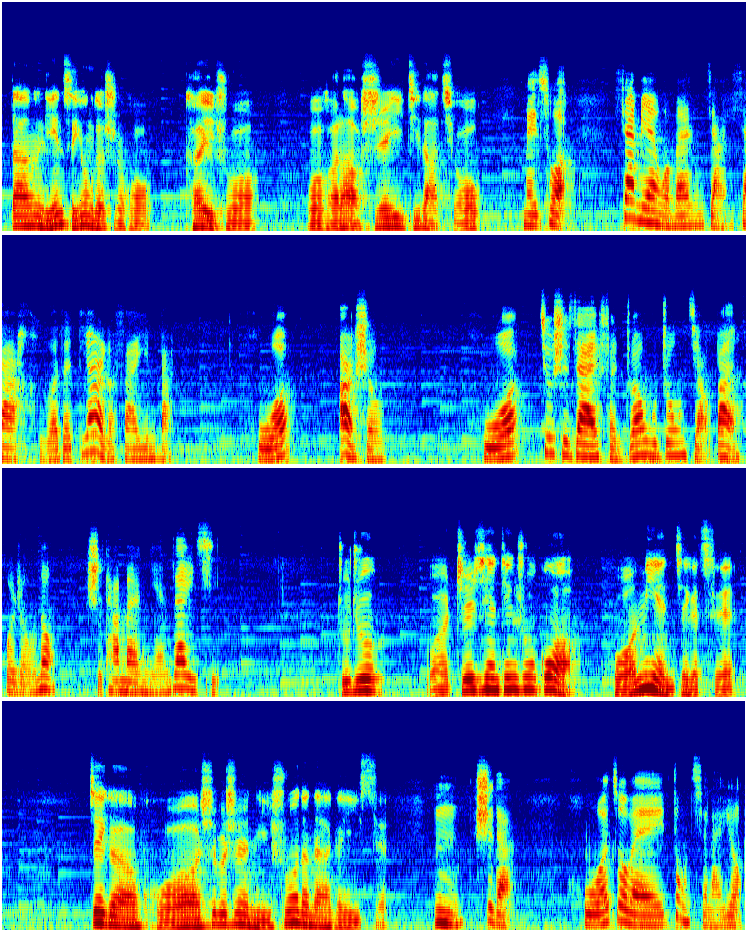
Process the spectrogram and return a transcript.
当连词用的时候，可以说我和老师一起打球。没错。下面我们讲一下“和”的第二个发音吧。活，二声。和就是在粉状物中搅拌或揉弄，使它们粘在一起。猪猪，我之前听说过“和面”这个词，这个“和”是不是你说的那个意思？嗯，是的，“和”作为动词来用。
